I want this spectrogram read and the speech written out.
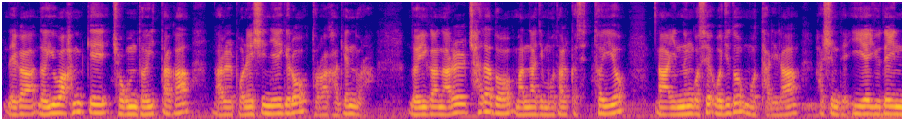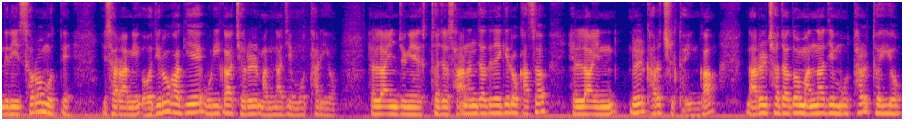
내가 너희와 함께 조금 더 있다가 나를 보내신 이에게로 돌아가겠노라. 너희가 나를 찾아도 만나지 못할 것이 터이요 나 있는 곳에 오지도 못하리라 하신대. 이에 유대인들이 서로 묻되 이 사람이 어디로 가기에 우리가 저를 만나지 못하리요? 헬라인 중에 흩어져 사는 자들에게로 가서 헬라인을 가르칠 터인가? 나를 찾아도 만나지 못할 터이요.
